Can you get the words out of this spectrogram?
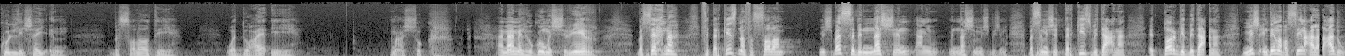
كل شيء بالصلاة والدعاء مع الشكر. أمام الهجوم الشرير بس إحنا في تركيزنا في الصلاة مش بس بننشن يعني بننشن مش, مش بس مش التركيز بتاعنا ال target بتاعنا مش إننا باصين على العدو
